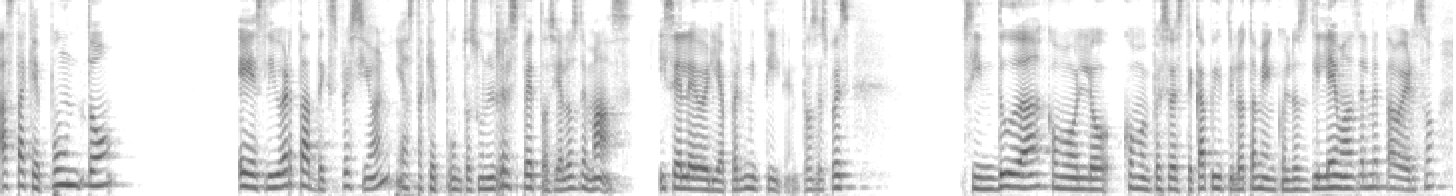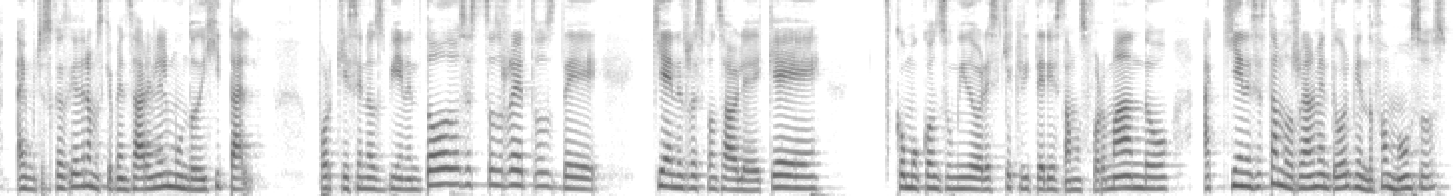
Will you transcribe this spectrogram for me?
hasta qué punto es libertad de expresión y hasta qué punto es un irrespeto hacia los demás y se le debería permitir. Entonces pues sin duda, como, lo, como empezó este capítulo también con los dilemas del metaverso, hay muchas cosas que tenemos que pensar en el mundo digital, porque se nos vienen todos estos retos de quién es responsable de qué, como consumidores, qué criterio estamos formando, a quiénes estamos realmente volviendo famosos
